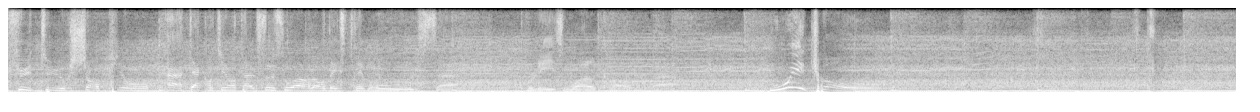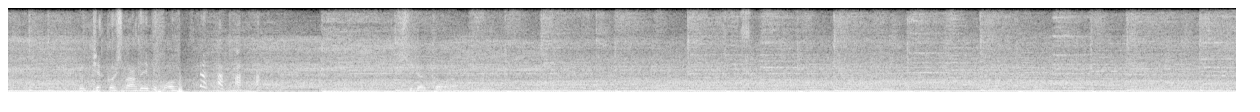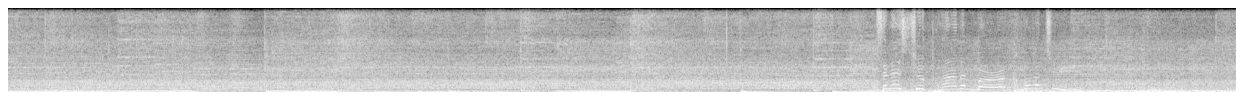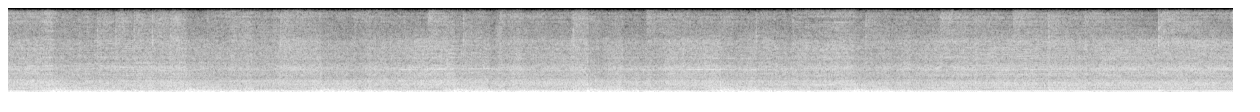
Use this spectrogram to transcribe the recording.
Futur champion intercontinental ce soir lors d'Extreme Rules. Please welcome Wico Le pire cauchemar des pros. Je suis d'accord là. Céleste Panenberg, comment vas-tu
